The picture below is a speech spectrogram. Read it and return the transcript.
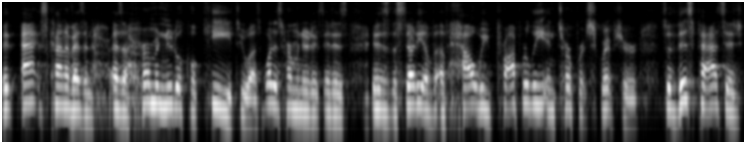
it acts kind of as, an, as a hermeneutical key to us. What is hermeneutics? It is, it is the study of, of how we properly interpret scripture. So this passage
